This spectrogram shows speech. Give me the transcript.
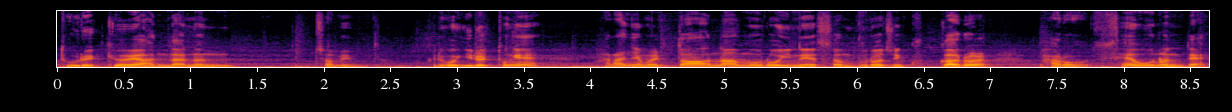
돌이켜야 한다는 점입니다. 그리고 이를 통해 하나님을 떠남으로 인해서 무너진 국가를 바로 세우는데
